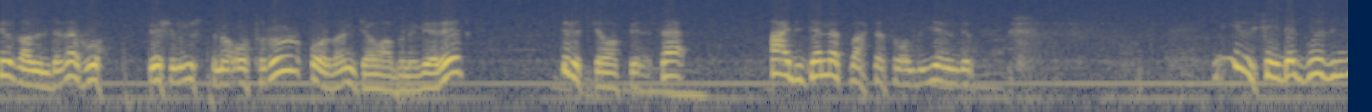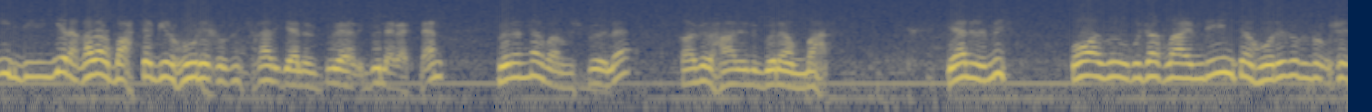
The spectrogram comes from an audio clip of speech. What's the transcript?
Bir kavilde de ruh döşünün üstüne oturur, oradan cevabını verir. Dürüst cevap verirse, haydi cennet bahçesi oldu yerindir. Bir şeyde gözün ildiği yere kadar bahçe bir huri kızı çıkar gelir güler, gülerekten. Görenler varmış böyle. Kabir halini gören var. Gelirmiş, boğazını kucaklayayım deyince huri kızı şu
